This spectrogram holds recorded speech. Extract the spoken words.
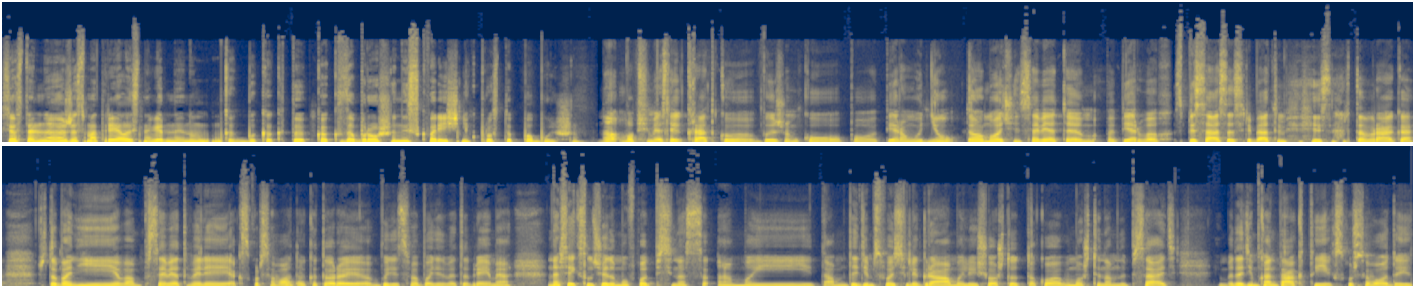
Все остальное уже смотрелось, наверное, ну, как бы как-то как заброшенный скворечник, просто побольше. Ну, в общем, если краткую выжимку по первому дню, то мы очень советуем, во-первых, списаться с ребятами из Артоврага, чтобы они вам посоветовали экскурсовода, который будет свободен в это время. На всякий случай, я думаю, в подписи нас э, мы там дадим свой телеграм или еще что-то такое, вы можете нам написать, и мы дадим контакты и экскурсовода и,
